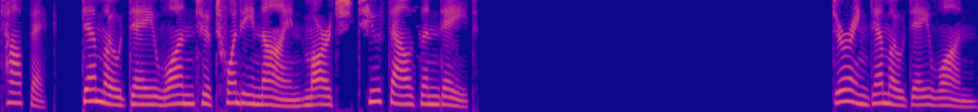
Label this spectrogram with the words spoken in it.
Topic Demo Day 1 to 29 March 2008. During Demo Day 1,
